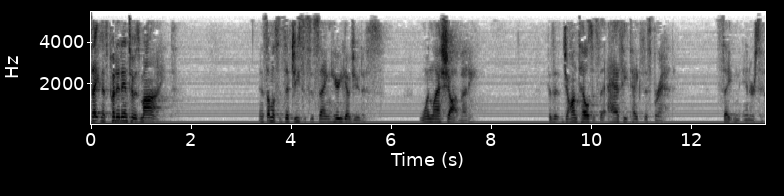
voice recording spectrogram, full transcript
Satan has put it into his mind. And it's almost as if Jesus is saying, Here you go, Judas. One last shot, buddy. Because John tells us that as he takes this bread, Satan enters him.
